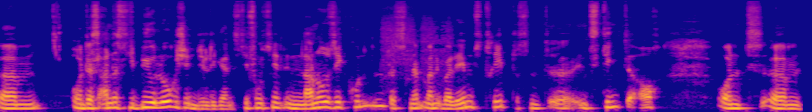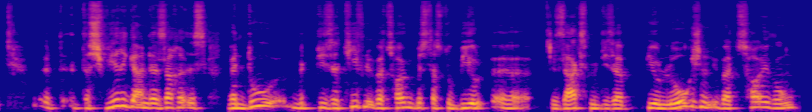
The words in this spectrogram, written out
Ähm, und das andere ist die biologische Intelligenz. Die funktioniert in Nanosekunden, das nennt man Überlebenstrieb, das sind äh, Instinkte auch. Und ähm, das Schwierige an der Sache ist, wenn du mit dieser tiefen Überzeugung bist, dass du Bio, äh, sagst, mit dieser biologischen Überzeugung,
